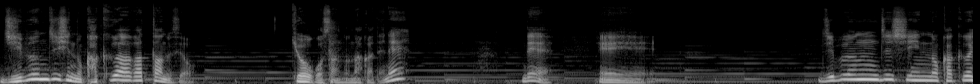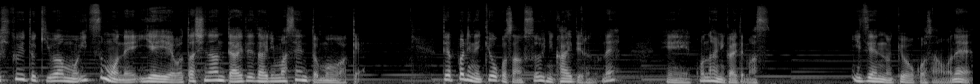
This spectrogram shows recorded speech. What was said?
自分自身の格が上がったんですよ。京子さんの中でね。で、えー、自分自身の格が低い時はもういつもね、いえいえ、私なんて相手でありませんと思うわけ。で、やっぱりね、京子さんそういうふうに書いてるのね。えー、こんなふうに書いてます。以前の京子さんはね、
